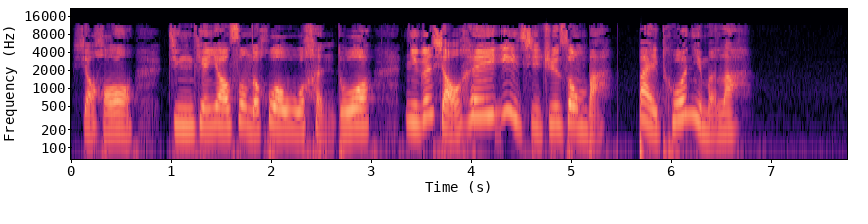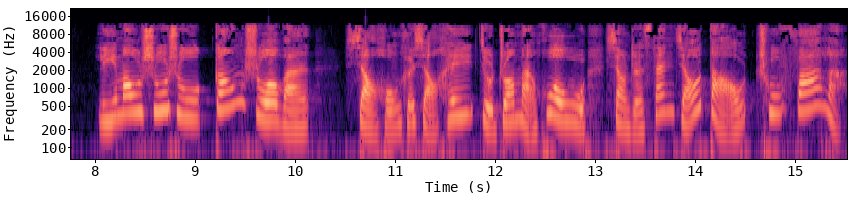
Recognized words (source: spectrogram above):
小红，今天要送的货物很多，你跟小黑一起去送吧，拜托你们了。狸猫叔叔刚说完，小红和小黑就装满货物，向着三角岛出发了。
